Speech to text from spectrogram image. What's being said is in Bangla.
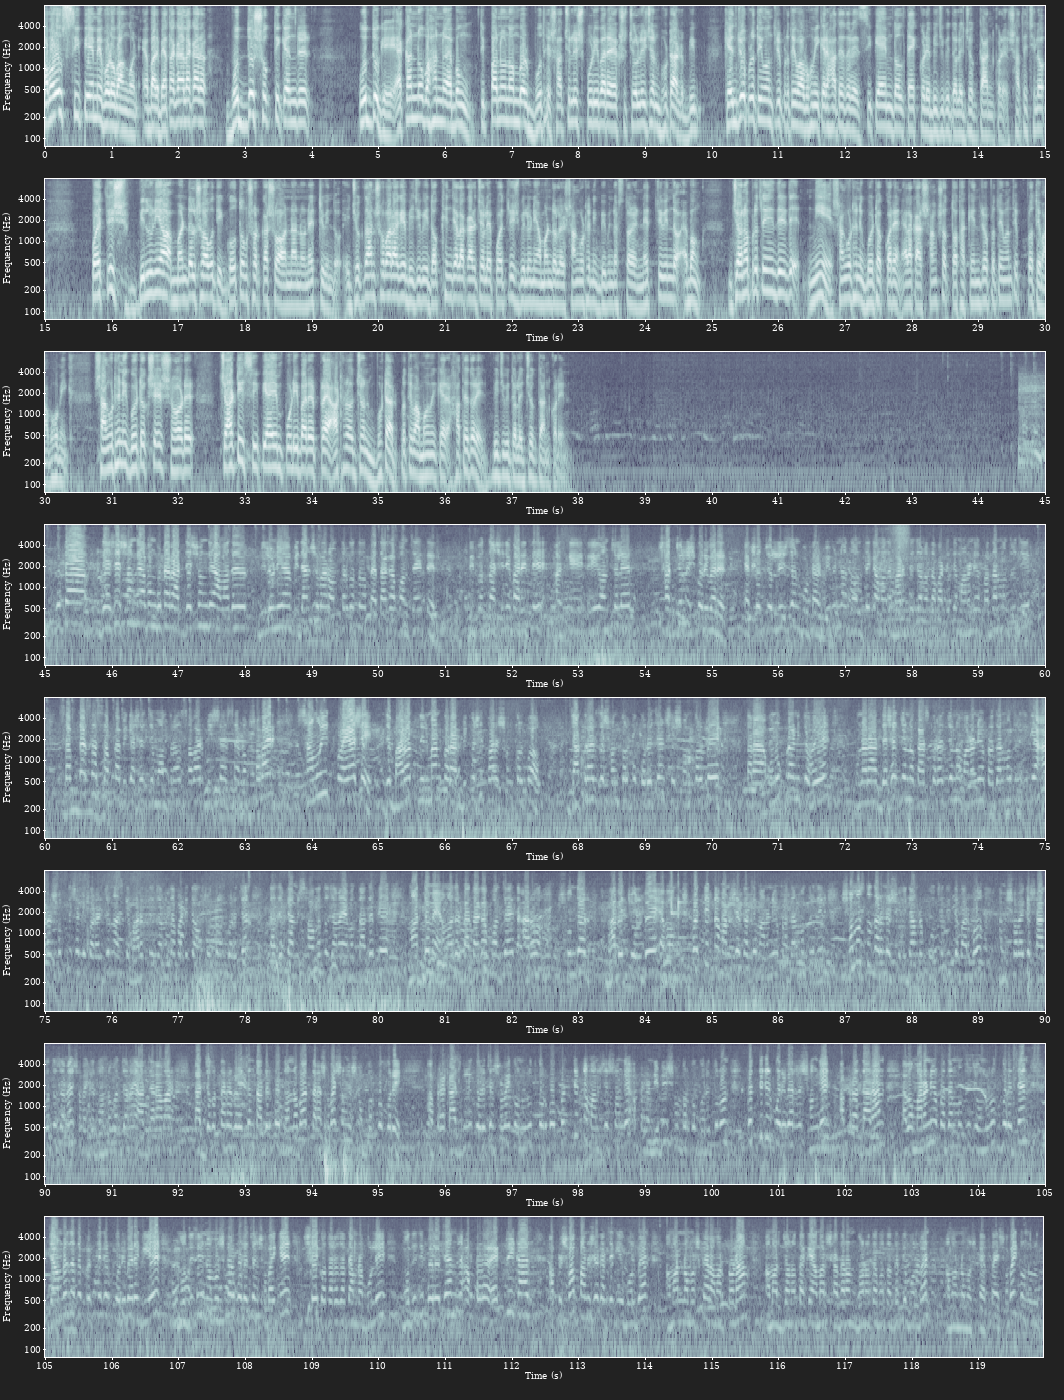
আবারও সিপিএমে বড় বাঙ্গন এবার বেতাগা এলাকার বৌদ্ধ শক্তি কেন্দ্রের উদ্যোগে একান্ন, বাহান্ন এবং তিপ্পান্ন নম্বর বুথে সাতচল্লিশ পরিবারের একশো চল্লিশ জন ভোটার কেন্দ্রীয় প্রতিমন্ত্রী প্রতিমা ভৌমিকের হাতে ধরে সিপিআইএম দল ত্যাগ করে বিজেপি দলে যোগদান করে। সাথে ছিল পঁয়ত্রিশ বিলুনিয়া মণ্ডল সভাপতি গৌতম সরকার সহ অন্যান্য নেতৃবৃন্দ। এই যোগদান সভার আগে বিজেপি দক্ষিণ জেলা কার্যালয়ে পঁয়ত্রিশ বিলুনিয়া মণ্ডলের সাংগঠনিক বিভিন্ন স্তরের নেতৃবৃন্দ এবং জনপ্রতিনিধিদের নিয়ে সাংগঠনিক বৈঠক করেন এলাকার সাংসদ তথা কেন্দ্রীয় প্রতিমন্ত্রী প্রতিমা ভৌমিক। সাংগঠনিক বৈঠক শেষ শহরের চারটি সিপিআইএম পরিবারের প্রায় আঠারো জন ভোটার প্রতিমা ভৌমিকের হাতে ধরে বিজেপি দলে যোগদান করেন। দেশের সঙ্গে এবং গোটা রাজ্যের সঙ্গে আমাদের বিলোনিয়া বিধানসভার অন্তর্গত পেতাগা পঞ্চায়েতের বিপদনাশিনী বাড়িতে আজকে এই অঞ্চলের সাতচল্লিশ পরিবারের একশো চল্লিশ জন ভোটার বিভিন্ন দল থেকে আমাদের ভারতীয় জনতা পার্টিতে মাননীয় প্রধানমন্ত্রীজির সবকা সাথ, সবকা বিকাশের যে মন্ত্র, সবার বিশ্বাস এবং সবার সাময়িক প্রয়াসে যে ভারত নির্মাণ করার বিকশিত ভারত সংকল্প, যাত্রার যে সংকল্প করেছেন, সেই সংকল্পে তারা অনুপ্রাণিত হয়ে ওনারা দেশের জন্য কাজ করার জন্য মাননীয় প্রধানমন্ত্রীজিকে আরও শক্তিশালী করার জন্য আজকে ভারতীয় জনতা পার্টিতে অংশগ্রহণ করেছেন। তাদেরকে আমি স্বাগত জানাই এবং তাদেরকে মাধ্যমে আমাদের বেতাগা পঞ্চায়েত আরও সুন্দরভাবে চলবে এবং প্রত্যেকটা মানুষের কাছে মাননীয় প্রধানমন্ত্রীদের সমস্ত ধরনের সুবিধা আমরা পৌঁছে দিতে পারব। আমি সবাইকে স্বাগত জানাই, সবাইকে ধন্যবাদ জানাই। আর যারা আমার কার্যকর্তারা রয়েছেন, তাদেরকেও ধন্যবাদ। তারা সবার সঙ্গে সম্পর্ক করে আপনারা কাজগুলি করেছেন, সবাইকে অনুরোধ করব প্রত্যেকটা মানুষের সঙ্গে আপনারা নিবিড় সম্পর্ক গড়ে তুলুন। প্রত্যেকের পরিবারের সঙ্গে আপনারা দাঁড়ান এবং মাননীয় প্রধানমন্ত্রী যে অনুরোধ করেছেন যে আমরা যাতে প্রত্যেকের পরিবারে গিয়ে মোদিজি নমস্কার বলেছেন সবাইকে, সেই কথাটা যাতে আমরা বলি। মোদিজি বলেছেন আপনারা একটাই কাজ, আপনি সব মানুষের কাছে গিয়ে বলবেন, আমার নমস্কার, আমার প্রণাম, আমার জনতাকে, আমার সাধারণ গণদেবতাদেরকে বলবেন, আমার নমস্কার। তাই সবাইকে অনুরোধ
